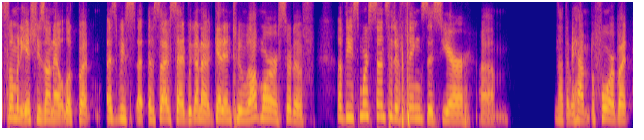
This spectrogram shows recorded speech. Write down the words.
so many issues on Outlook, but as we as I've said, we're going to get into a lot more sort of of these more sensitive things this year. Um, not that we haven't before, but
